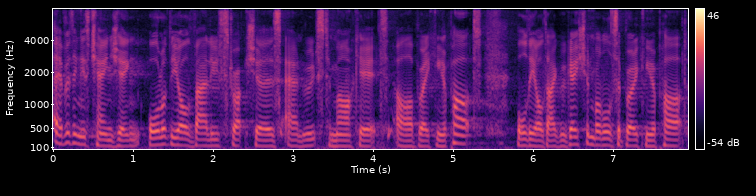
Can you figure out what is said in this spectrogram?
Everything is changing. All of the old value structures and routes to market are breaking apart. All the old aggregation models are breaking apart,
